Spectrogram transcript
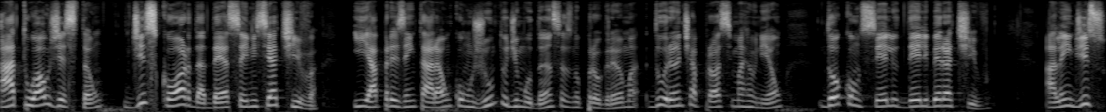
A atual gestão discorda dessa iniciativa e apresentará um conjunto de mudanças no programa durante a próxima reunião do Conselho Deliberativo. Além disso,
